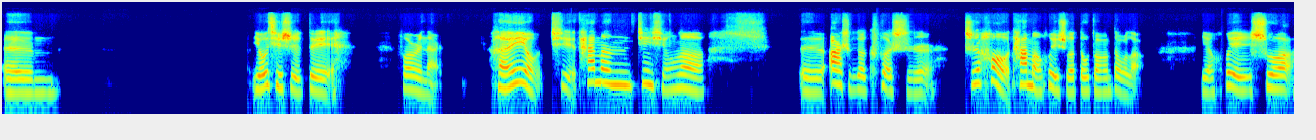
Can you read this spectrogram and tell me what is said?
嗯，尤其是对 foreigner 很有趣。他们进行了呃二十个课时之后，他们会说都装豆了，也会说，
